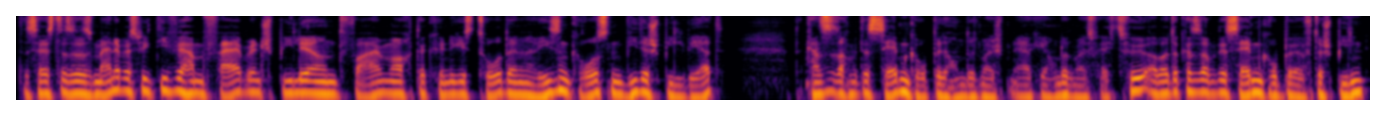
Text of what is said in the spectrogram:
Das heißt also aus meiner Perspektive haben Firebrand-Spiele und vor allem auch Der König ist tot einen riesengroßen Wiederspielwert. Du kannst es auch mit derselben Gruppe hundertmal spielen. Okay, hundertmal ist vielleicht zu viel, aber du kannst es auch mit derselben Gruppe öfter spielen.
